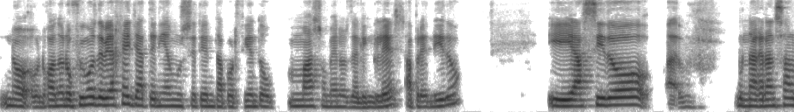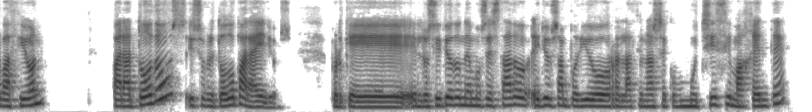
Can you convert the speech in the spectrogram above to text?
no, cuando nos fuimos de viaje ya tenían un 70% más o menos del inglés aprendido. Y ha sido uf, una gran salvación para todos y sobre todo para ellos. porque en los sitios donde hemos estado ellos han podido relacionarse con muchísima gente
